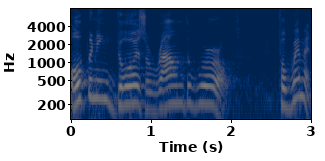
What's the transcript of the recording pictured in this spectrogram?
opening doors around the world for women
